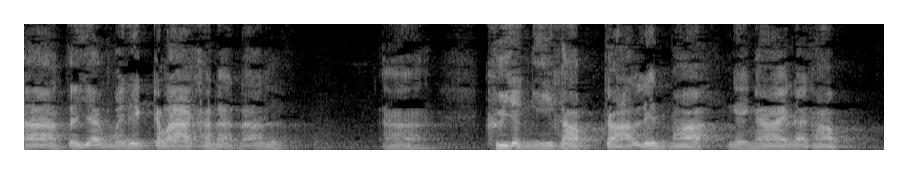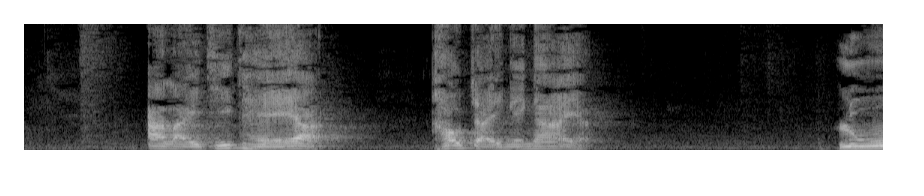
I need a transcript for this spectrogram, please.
อ่า แต่ยังไม่ได้กล้าขนาดนั้น อ่า คืออย่างนี้ครับ การเล่นพระง่าย ๆนะครับ อะไรที่แท้อะเข้าใจง่าย ๆอะรู้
